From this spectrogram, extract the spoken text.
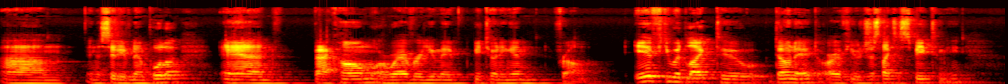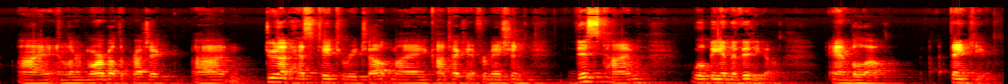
um, in the city of Nampula, and back home or wherever you may be tuning in from. If you would like to donate or if you would just like to speak to me uh, and learn more about the project, uh, do not hesitate to reach out. My contact information this time will be in the video and below. Thank you.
